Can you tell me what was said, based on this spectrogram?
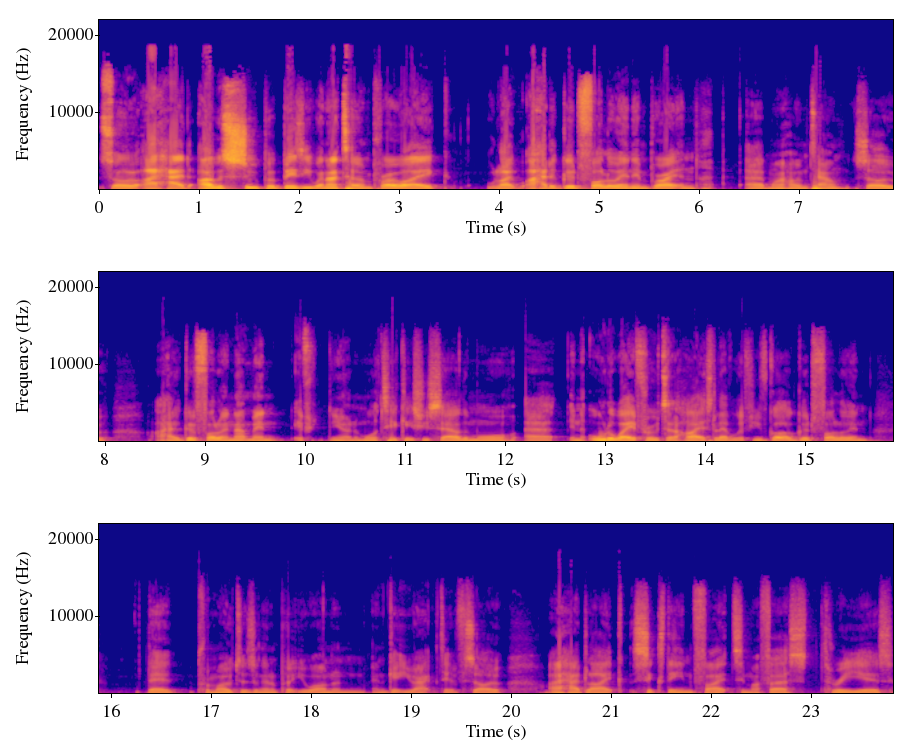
So I had I was super busy when I turned pro. I like I had a good following in Brighton, uh, my hometown. So I had a good following. That meant if you know the more tickets you sell, the more uh, in all the way through to the highest level. If you've got a good following, the promoters are going to put you on and and get you active. So I had like 16 fights in my first three years,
